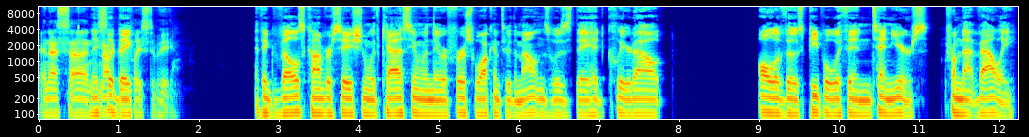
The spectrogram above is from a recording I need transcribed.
And that's uh, They not said a good they- place to be. I think Vel's conversation with Cassian when they were first walking through the mountains was they had cleared out all of those people within 10 years from that valley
